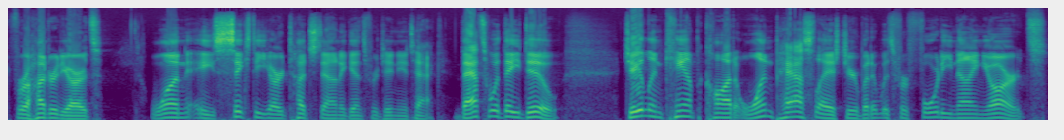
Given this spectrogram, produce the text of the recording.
for 100 yards, won a 60 yard touchdown against Virginia Tech. That's what they do. Jalen Camp caught one pass last year, but it was for 49 yards.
